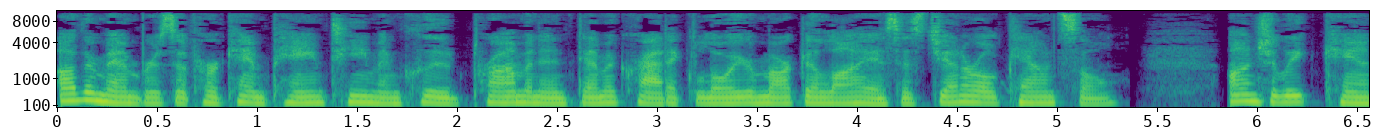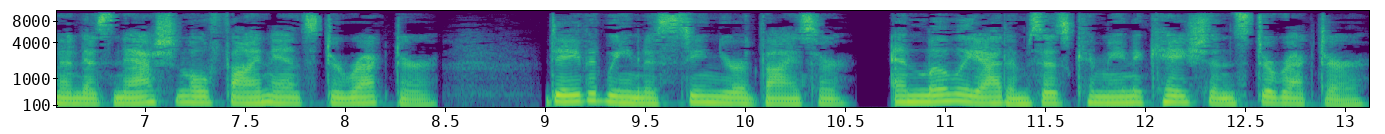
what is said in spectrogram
Other members of her campaign team include prominent Democratic lawyer Mark Elias as general counsel, Angelique Cannon as national finance director, David Wien as senior advisor, and Lily Adams as communications director.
